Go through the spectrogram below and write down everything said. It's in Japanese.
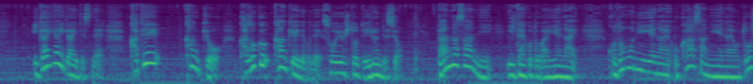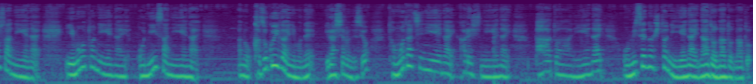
意外や意外ですね。家庭環境家族関係でもねそういう人っているんですよ。旦那さんに言いたいことが言えない子供に言えないお母さんに言えないお父さんに言えない妹に言えないお兄さんに言えないあの家族以外にもねいらっしゃるんですよ。友達に言えない彼氏に言えないパートナーに言えないお店の人に言えないなどなどなど。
